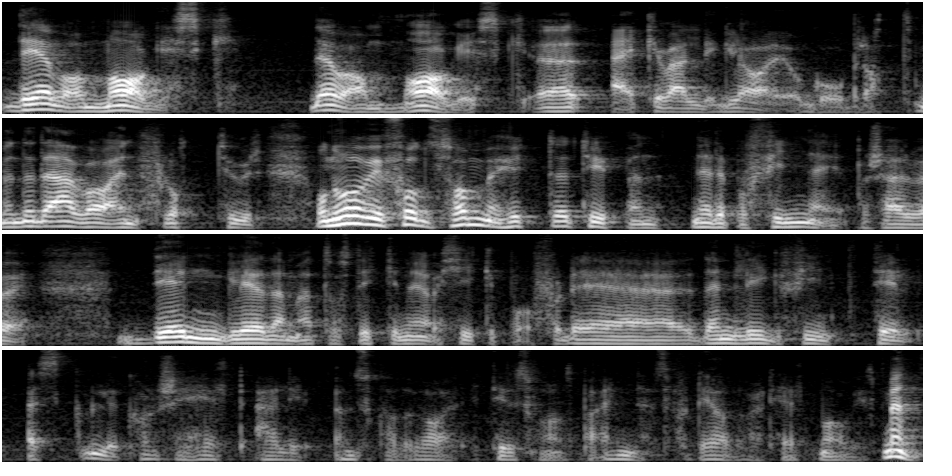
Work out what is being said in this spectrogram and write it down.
det var magisk. Det var magisk. Jeg er ikke veldig glad i å gå bratt, men det der var en flott tur. Og nå har vi fått samme hyttetypen nede på Finnøy på Skjervøy. Den gleder jeg meg til å stikke ned og kikke på, for det, den ligger fint til. Jeg skulle kanskje helt ærlig ønska det var tilsvarende på Engnes, for det hadde vært helt magisk. Men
